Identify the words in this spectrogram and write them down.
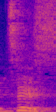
Ist los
